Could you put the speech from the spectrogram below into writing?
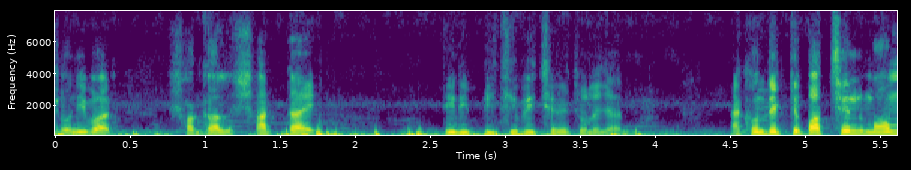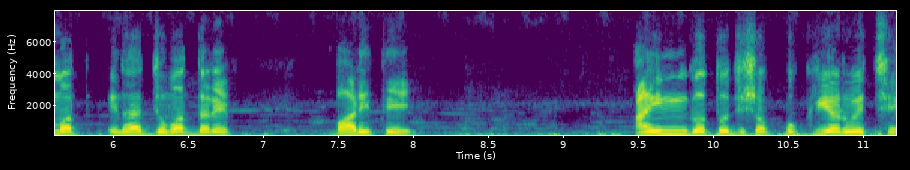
শনিবার সকাল সাতটায় তিনি পৃথিবী ছেড়ে চলে যান। এখন দেখতে পাচ্ছেন মোহাম্মদ এনায়ত জমাদ্দারের বাড়িতে আইনগত যেসব প্রক্রিয়া রয়েছে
